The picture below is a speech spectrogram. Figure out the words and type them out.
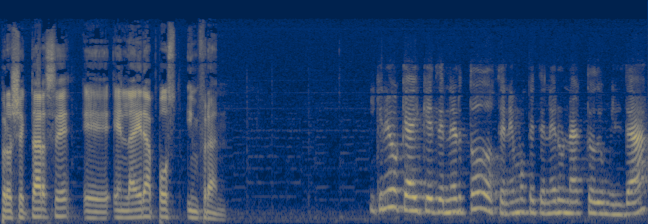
proyectarse en la era post-infran? Y creo que hay que tener todos, tenemos que tener un acto de humildad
